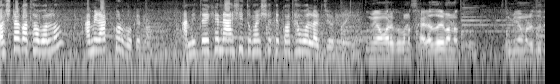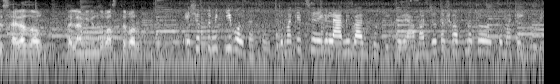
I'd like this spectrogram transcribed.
দশটা কথা বলো আমি রাগ করব কেন? আমি তো এখানে আসি তোমার সাথে কথা বলার জন্যই। তুমি আমার কখনো সাইরা যাইবা না তো? তুমি আমার যদি সাইরা যাও তাহলে আমি কিন্তু বাঁচতে পারব না। এসব তুমি কি বলতেছো? তোমাকে ছেড়ে গেলে আমি বাঁচবো কি করে? আমার যত স্বপ্ন তো তোমাকে ঘিরে।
